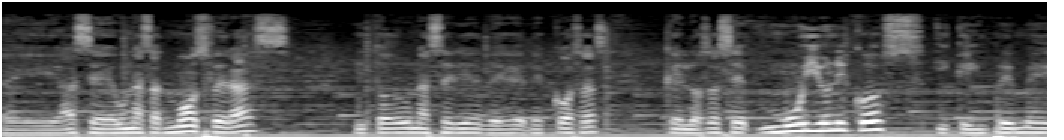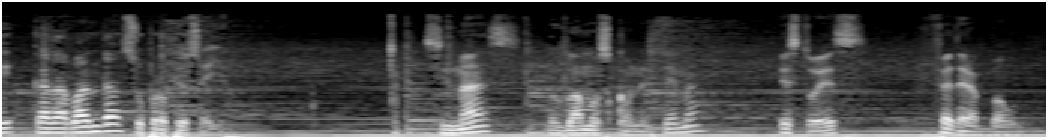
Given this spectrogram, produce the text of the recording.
eh, hace unas atmósferas y toda una serie de, de cosas que los hace muy únicos y que imprime cada banda su propio sello. Sin más, nos vamos con el tema. Esto es Federal Bone.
